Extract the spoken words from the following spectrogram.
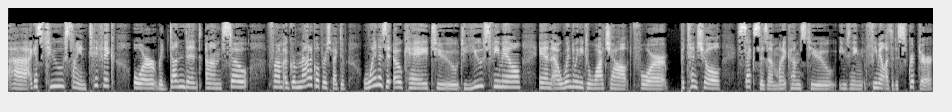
uh, I guess, too scientific or redundant. Um, so from a grammatical perspective, when is it okay to to use female, and uh, when do we need to watch out for potential sexism when it comes to using female as a descriptor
